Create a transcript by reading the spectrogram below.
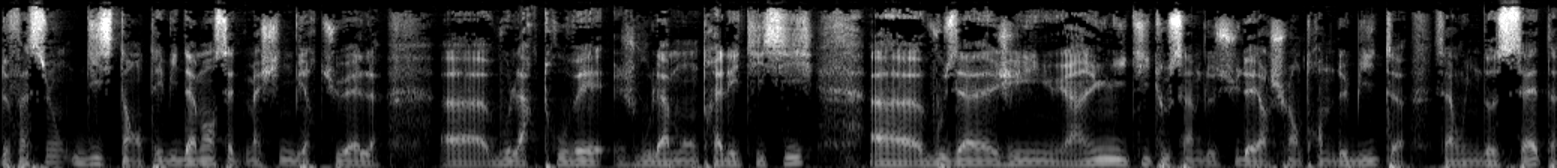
de façon distante. Évidemment, cette machine virtuelle, vous la retrouvez, je vous la montre, elle est ici. vous avez, j'ai un Unity tout simple dessus. D'ailleurs, je suis en 32 bits, c'est un Windows 7.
